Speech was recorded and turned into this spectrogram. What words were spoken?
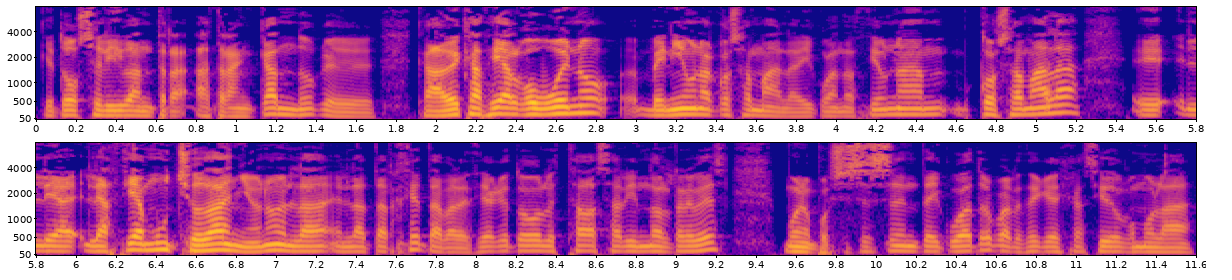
que todo se le iban tra- atrancando, que cada vez que hacía algo bueno venía una cosa mala y cuando hacía una cosa mala eh, le, le hacía mucho daño, ¿no? En la, en la tarjeta, parecía que todo le estaba saliendo al revés. Bueno, pues ese 64 parece que ha sido como la,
